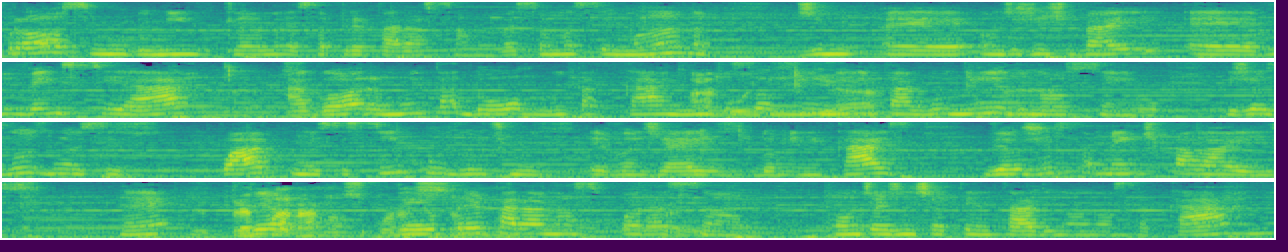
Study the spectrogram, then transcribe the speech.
próximo domingo, que é essa preparação. Vai ser uma semana de, é, onde a gente vai é, vivenciar agora muita dor, muita carne, muito Agonia. sofrimento, a agonia do nosso Senhor. E Jesus, nesses quatro, nesses cinco últimos evangelhos dominicais, veio justamente falar isso. né? Veio preparar veio, nosso coração. Veio preparar nosso coração, onde a gente é tentado na nossa carne,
